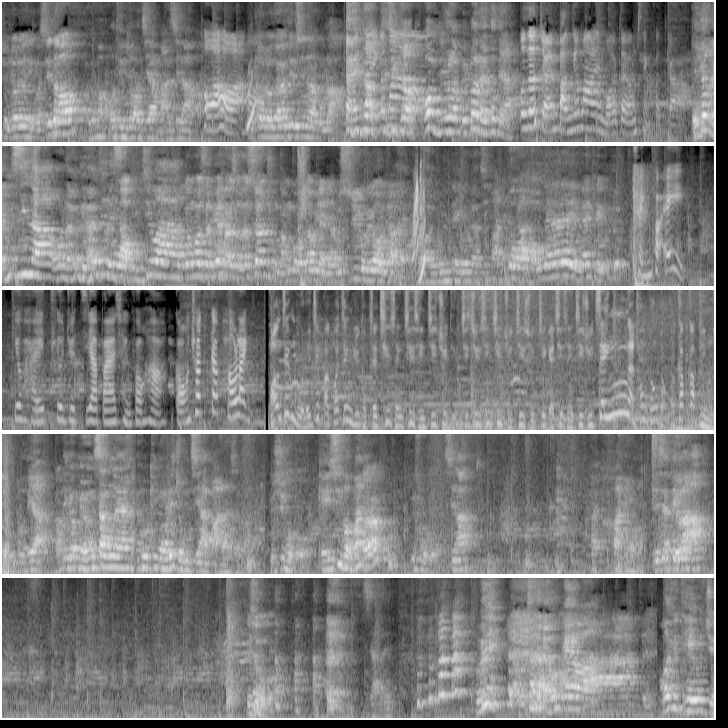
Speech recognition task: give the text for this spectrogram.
做咗呢條先咯，咁啊，我跳咗我自己一版先啦。好啊好啊，扣咗香蕉先啦，咁難。直接扣，直接扣，我唔要啦，俾翻你多謝啊！我就有獎品噶嘛，你唔可以咁樣懲罰㗎。你而家領先啦，我兩條香蕉，你十條蕉啊！咁我上邊享受咗雙重感覺，有贏有輸喎，呢個就係。來回地要有折返哇！好嘅，thank you。懲罰 A，要喺跳住指壓板嘅情況下講出急口令。仿精狐狸精、白骨精以及隻黐性黐線蜘蛛條蜘蛛絲黐住蜘蛛枝嘅黐性蜘蛛精啊，通通同佢急急變形。好啲啊！你咁養生咧，有冇見過呢種指壓板啊？上文好舒服嘅幾舒服咩？喎，係啊，舒服嘅試下。係係喎，你隻屌啦喎，幾舒服喎。試下先。喂，真係 OK 喎！我要跳住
